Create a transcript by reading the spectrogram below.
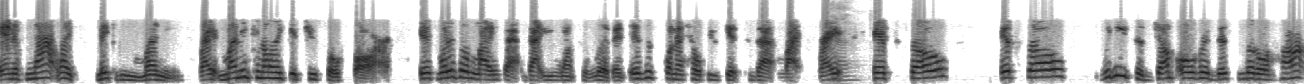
And it's not like making money, right? Money can only get you so far. It's what is the life that, that you want to live? And is this going to help you get to that life, right? Yeah. If so, if so, we need to jump over this little hump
